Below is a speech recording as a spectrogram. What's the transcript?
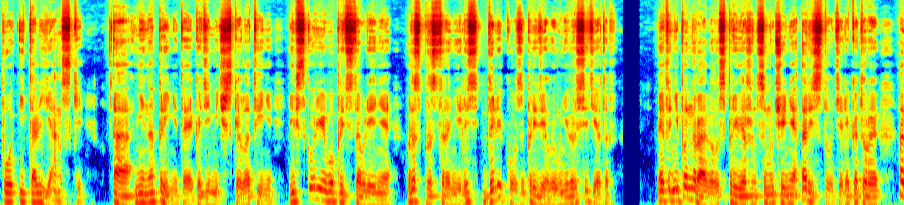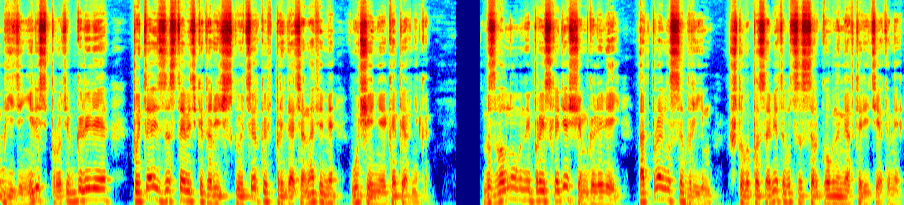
по-итальянски, а не на принятой академической латыни, и вскоре его представления распространились далеко за пределы университетов. Это не понравилось приверженцам учения Аристотеля, которые объединились против Галилея, пытаясь заставить католическую церковь предать анафеме учение Коперника. Взволнованный происходящим Галилей отправился в Рим, чтобы посоветоваться с церковными авторитетами.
